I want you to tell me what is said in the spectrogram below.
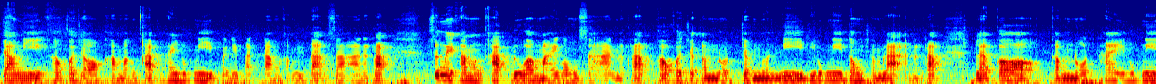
เจ้าหนี้เขาก็จะออกคำบังคับให้ลูกหนี้ปฏิบัติตามคำพิพากษานะครับ ซึ่งในคำบังคับหรือว่าหมายของศาลนะครับเขาก็จะกำหนดจำนวนหนี้ที่ลูกหนี้ต้องชำระนะครับ แล้วก็กำหนดให้ลูกหนี้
